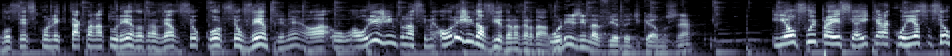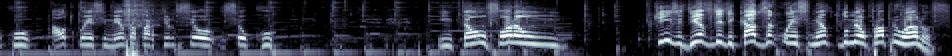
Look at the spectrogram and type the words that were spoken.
Você se conectar com a natureza através do seu corpo, seu ventre, né? A, a origem do nascimento, a origem da vida, na verdade. Origem da vida, digamos, né? E eu fui pra esse aí que era conheça o seu cu. Autoconhecimento a partir do seu, do seu cu. Então foram 15 dias dedicados a conhecimento do meu próprio ânus.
